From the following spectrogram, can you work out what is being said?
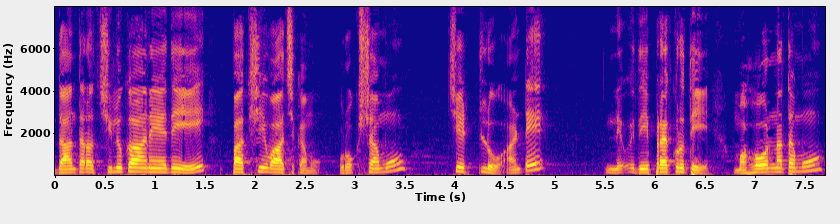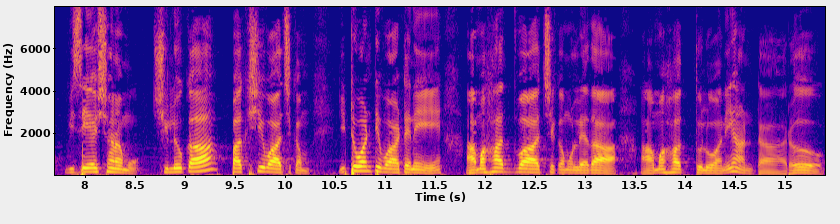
దాని తర్వాత చిలుక అనేది పక్షివాచకము. వృక్షము చెట్లు అంటే ఇది ప్రకృతి. మహోన్నతము విశేషణము. చిలుక పక్షివాచకం. ఇటువంటి వాటిని అమహద్వాచకము లేదా అమహత్తులు అని అంటారు.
